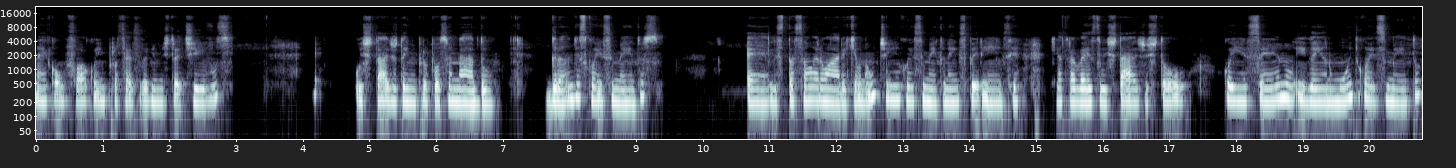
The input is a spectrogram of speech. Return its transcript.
né, com foco em processos administrativos. O estágio tem me proporcionado grandes conhecimentos. É, licitação era uma área que eu não tinha conhecimento nem experiência, que através do estágio estou conhecendo e ganhando muito conhecimento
